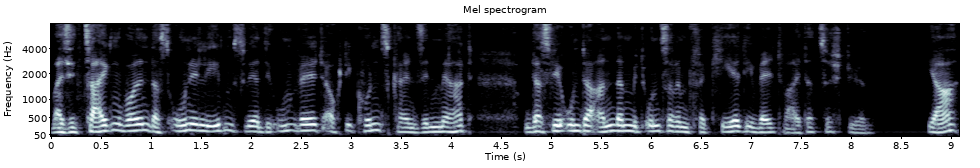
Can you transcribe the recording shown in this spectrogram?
Weil sie zeigen wollen, dass ohne lebenswerte Umwelt auch die Kunst keinen Sinn mehr hat und dass wir unter anderem mit unserem Verkehr die Welt weiter zerstören. Ja,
